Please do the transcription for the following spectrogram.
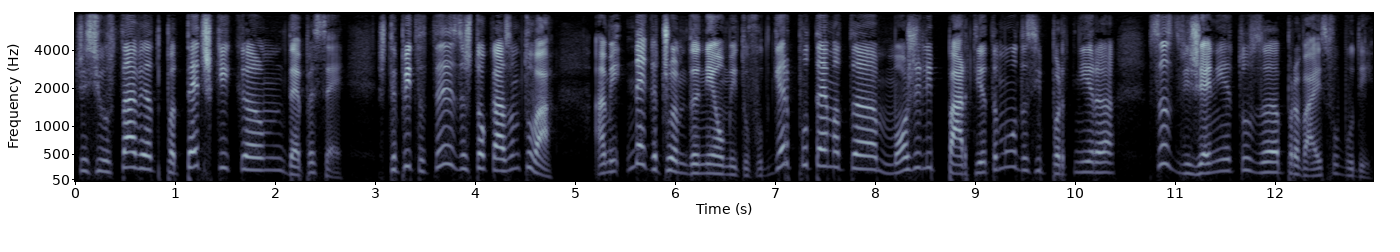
че си оставят пътечки към ДПС. Ще питате защо казвам това – Ами, нека чуем Даниел Митов от ГЕРБ по темата може ли партията му да си партнира с Движението за права и свободи.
